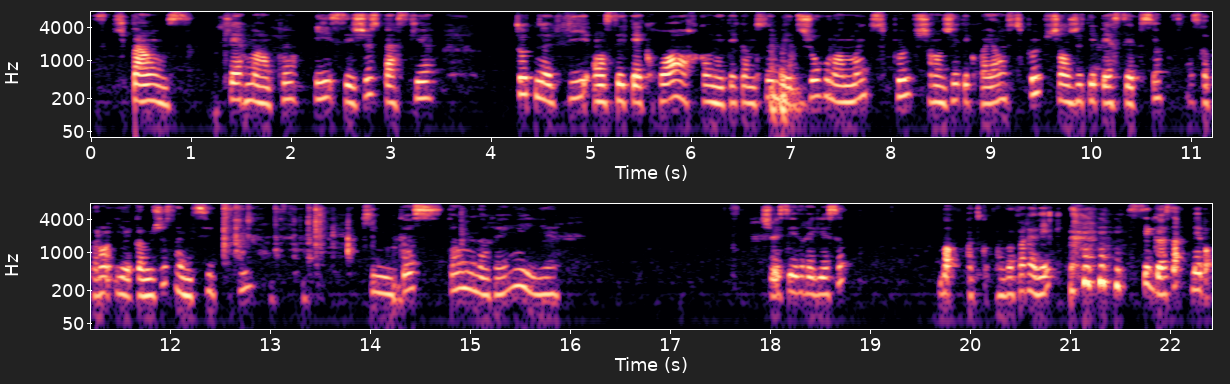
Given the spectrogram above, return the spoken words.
ce qu'ils pense, clairement pas. Et c'est juste parce que toute notre vie, on s'est fait croire qu'on était comme ça, mais du jour au lendemain, tu peux changer tes croyances, tu peux changer tes perceptions. Ça sera pas. Il y a comme juste un petit truc qui me gosse dans mon oreille. Je vais essayer de régler ça. Bon, en tout cas, on va faire avec. c'est gossant, mais bon.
